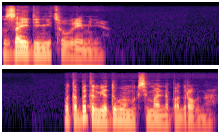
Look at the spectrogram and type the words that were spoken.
за единицу времени. Вот об этом я думаю максимально подробно.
